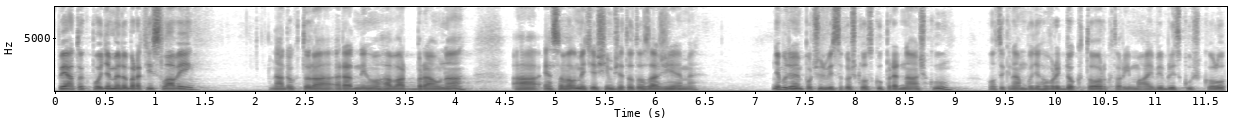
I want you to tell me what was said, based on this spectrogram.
V piatok pôjdeme do Bratislavy na doktora radného Havard Browna a ja sa veľmi teším, že toto zažijeme. Nebudeme počuť vysokoškolskú prednášku, hoci k nám bude hovoriť doktor, ktorý má aj biblickú školu.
